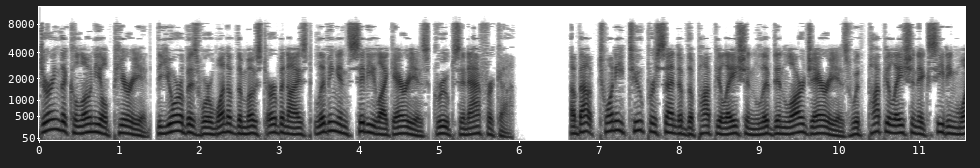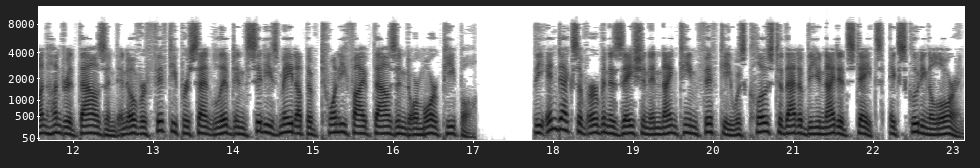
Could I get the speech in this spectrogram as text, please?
During the colonial period, the Yorubas were one of the most urbanized living in city-like areas groups in Africa. About 22% of the population lived in large areas with population exceeding 100,000 and over 50% lived in cities made up of 25,000 or more people. The index of urbanization in 1950 was close to that of the United States, excluding Ilorin.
